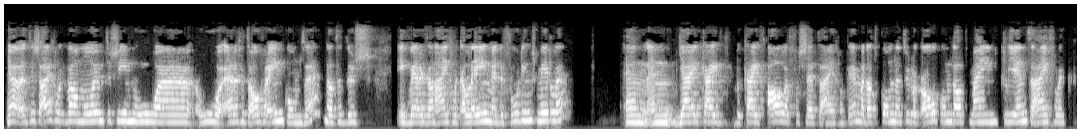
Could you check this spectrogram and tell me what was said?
ja, het is eigenlijk wel mooi om te zien hoe, uh, hoe erg het overeenkomt. Hè? Dat het dus, ik werk dan eigenlijk alleen met de voedingsmiddelen. En, en jij kijkt, bekijkt alle facetten eigenlijk. Hè? Maar dat komt natuurlijk ook omdat mijn cliënten eigenlijk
